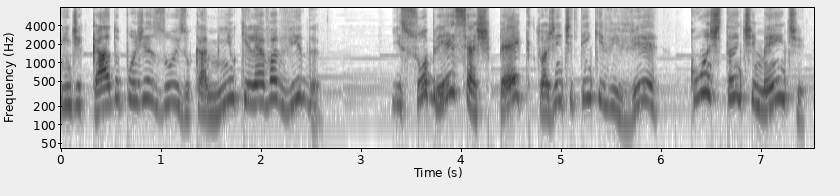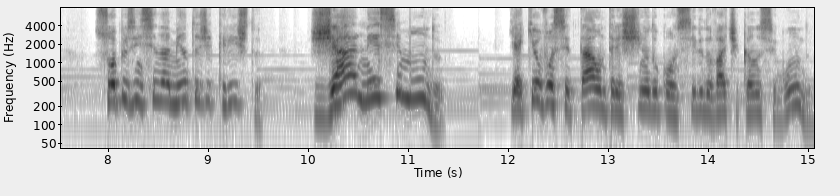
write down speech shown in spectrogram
indicado por Jesus, o caminho que leva à vida. E sobre esse aspecto, a gente tem que viver constantemente sobre os ensinamentos de Cristo, já nesse mundo. E aqui eu vou citar um trechinho do Concílio do Vaticano II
